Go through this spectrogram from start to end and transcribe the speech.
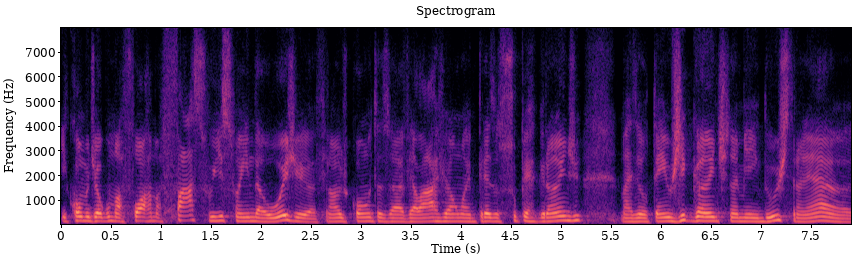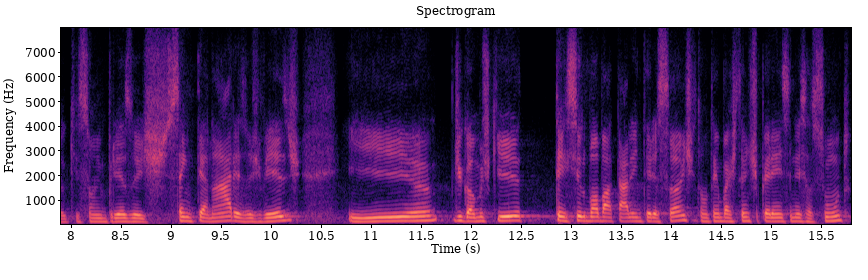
e como, de alguma forma, faço isso ainda hoje. Afinal de contas, a Velar já é uma empresa super grande, mas eu tenho gigantes na minha indústria, né? Que são empresas centenárias às vezes. E digamos que tem sido uma batalha interessante, então tenho bastante experiência nesse assunto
